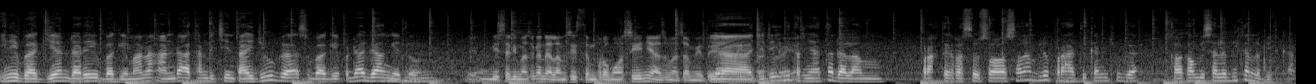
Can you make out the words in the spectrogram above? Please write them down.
ini bagian dari bagaimana Anda akan dicintai juga sebagai pedagang gitu. Ya. Bisa dimasukkan dalam sistem promosinya semacam itu ya. Ya, Pak jadi ini ya. ternyata dalam praktek Rasulullah SAW beliau perhatikan juga. Kalau kamu bisa lebihkan, lebihkan.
